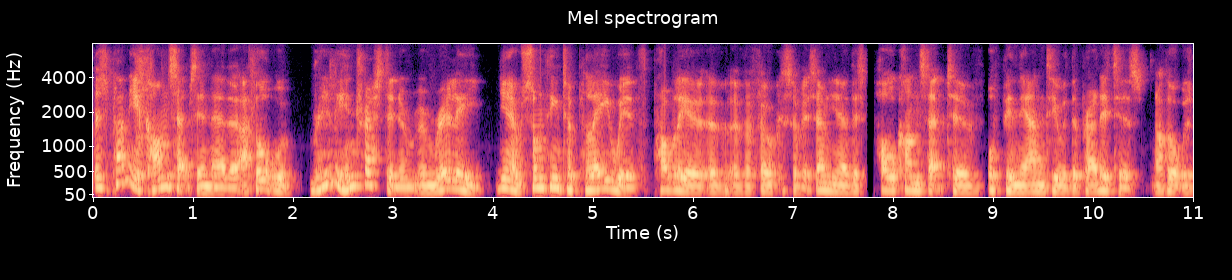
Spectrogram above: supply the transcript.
there's plenty of concepts in there that I thought were really interesting and, and really you know something to play with, probably of, of a focus of its own. You know, this whole concept of upping the ante with the predators, I thought was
